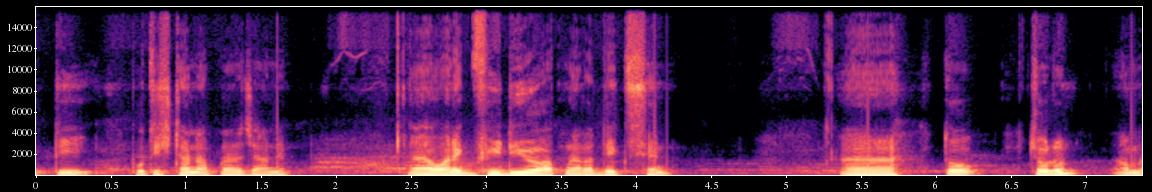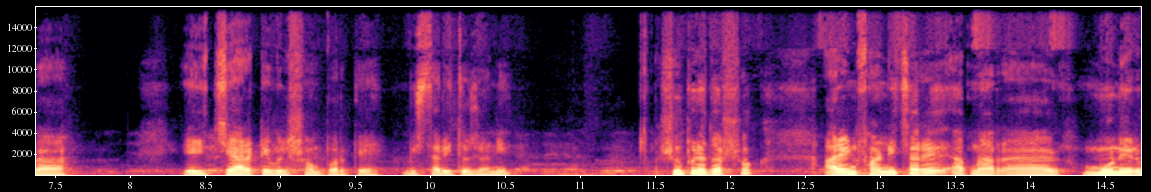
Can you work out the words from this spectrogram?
একটি প্রতিষ্ঠান আপনারা জানেন। অনেক ভিডিও আপনারা দেখছেন। তো চলুন, আমরা এই চেয়ার টেবিল সম্পর্কে বিস্তারিত জানি। সুপ্রিয় দর্শক, আর এন ফার্নিচারে আপনার মনের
